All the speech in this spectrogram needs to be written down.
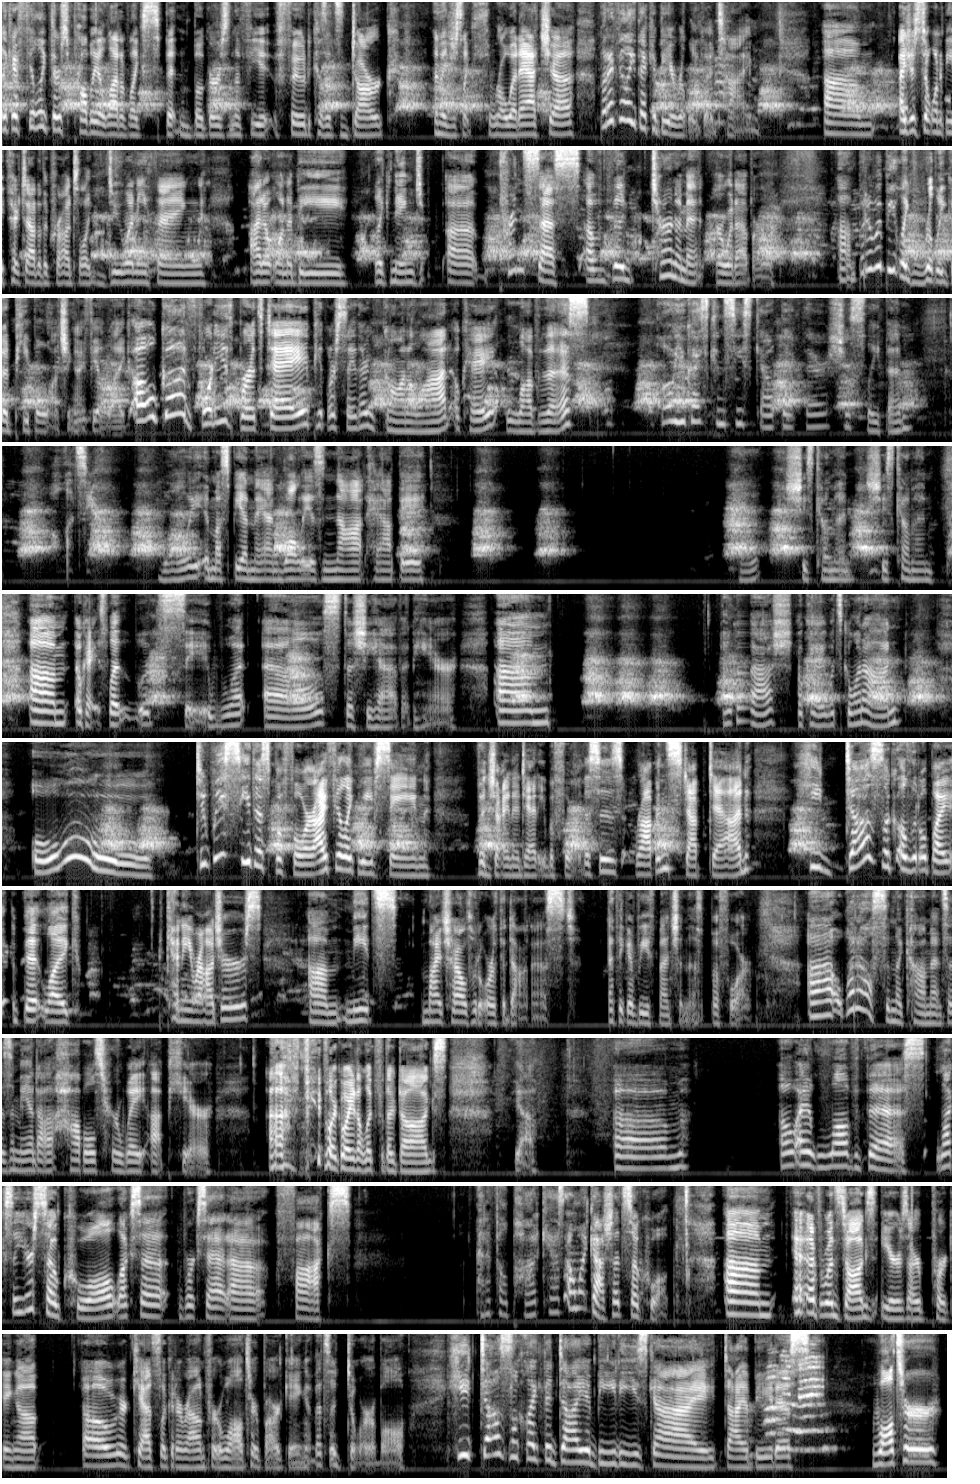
Like I feel like there's probably a lot of like spit and boogers in the fu- food because it's dark and they just like throw it at you. But I feel like that could be a really good time. Um, I just don't want to be picked out of the crowd to like do anything. I don't want to be like named uh, princess of the tournament or whatever. Um, but it would be like really good people watching. I feel like, oh, good, 40th birthday. People are saying they're gone a lot. Okay, love this. Oh, you guys can see Scout back there. She's sleeping. Let's hear. Wally, it must be a man. Wally is not happy. Oh, she's coming. She's coming. Um, okay, so let, let's see. What else does she have in here? Um, oh gosh. Okay, what's going on? Oh, did we see this before? I feel like we've seen Vagina Daddy before. This is Robyn's stepdad. He does look a little bi- bit like Kenny Rogers um, meets my childhood orthodontist. I think Aviv mentioned this before. Uh, what else in the comments as Amanda hobbles her way up here? Uh, people are going to look for their dogs. Yeah. Um, oh, I love this. Lexa, you're so cool. Lexa works at uh, Fox. NFL podcast. Oh my gosh, that's so cool. Um, everyone's dog's ears are perking up. Oh, your cat's looking around for Walter barking. That's adorable. He does look like the diabetes guy. Diabetes. Walter.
